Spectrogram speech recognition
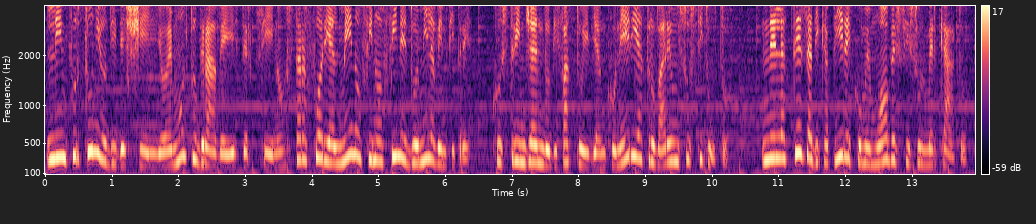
L'infortunio di De Sciglio è molto grave e il terzino starà fuori almeno fino a fine 2023 costringendo di fatto i bianconeri a trovare un sostituto. Nell'attesa di capire come muoversi sul mercato,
